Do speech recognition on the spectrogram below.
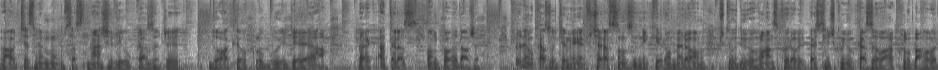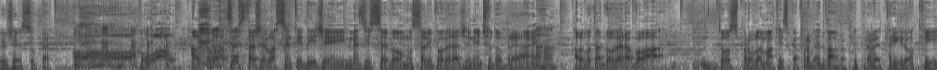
v aute sme mu sa snažili ukázať, že do akého klubu ide a tak. A teraz on povedal, že ukazujte mi, včera som s Niky Romerom v štúdiu v Holandsku robí pesničku, mi ukazoval klub a hovorí, že je super. Oh, wow. Ale to bola cesta, že vlastne tí DJ medzi sebou museli povedať, že niečo dobré, aj, Aha. alebo tá dôvera bola dosť problematická prvé dva roky, prvé tri roky.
